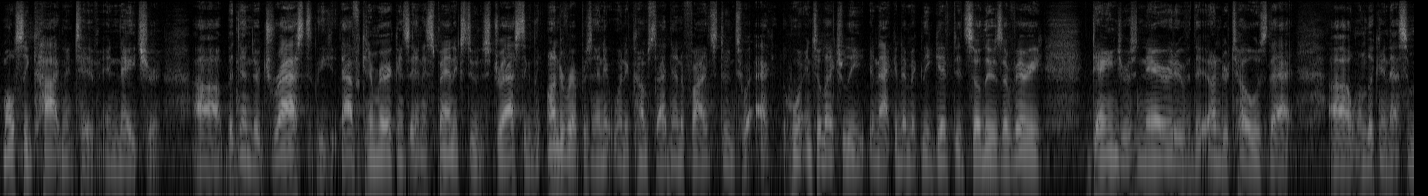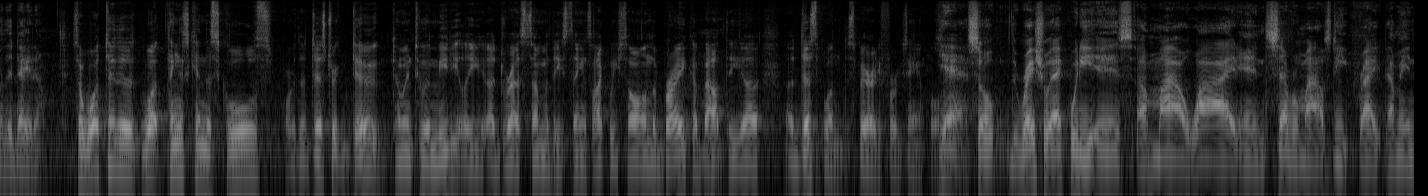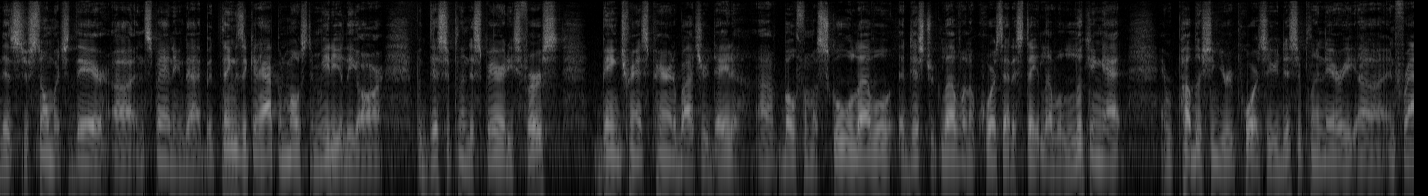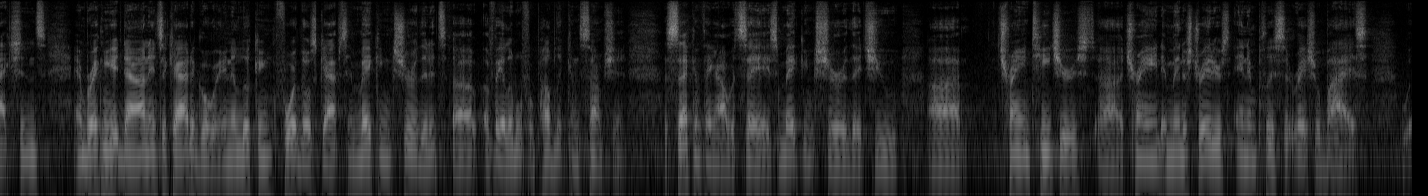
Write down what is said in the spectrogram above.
mostly cognitive in nature. Uh, but then they're drastically, African Americans and Hispanic students, drastically underrepresented when it comes to identifying students who are, who are intellectually and academically gifted. So there's a very dangerous narrative that undertows that uh, when looking at some of the data. So what do the what things can the schools or the district do to, to immediately address some of these things, like we saw on the break about the uh, uh, discipline disparity, for example? Yeah. So the racial equity is a mile wide and several miles deep, right? I mean, there's just so much there uh, in spanning that. But things that can happen most immediately are with discipline disparities. First, being transparent about your data, uh, both from a school level, a district level, and of course at a state level, looking at and publishing your reports of your disciplinary uh, infractions and breaking it down into category and then looking for those gaps and making sure that it's uh, available for public consumption. The second thing I would say is making sure that you uh, trained teachers, uh, trained administrators, and implicit racial bias.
